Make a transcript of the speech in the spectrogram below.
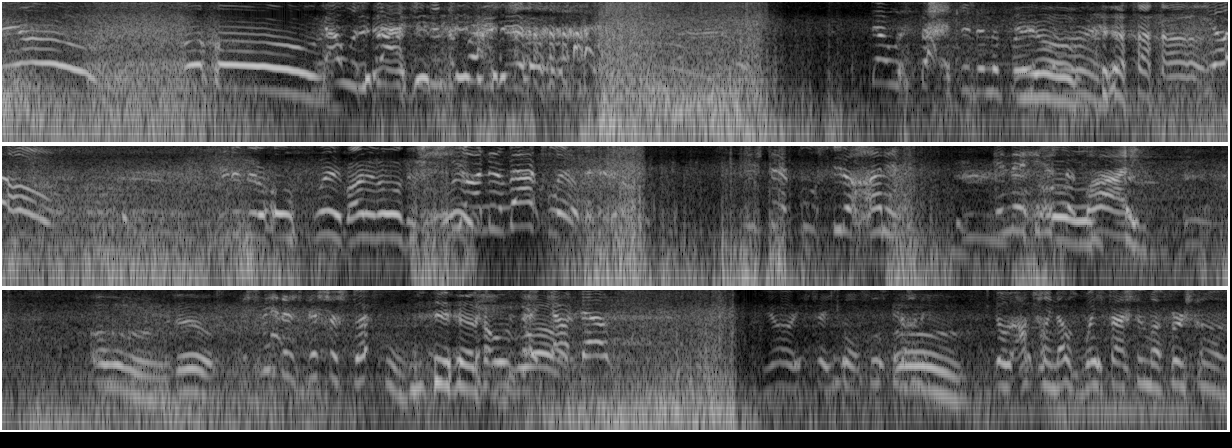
Yo! Oh! That was faster than the first time. That was faster than the first Yo! time. Yo! we just did a whole flip. I didn't know it was a Yo, I did a backflip. He said full speed 100. And then he just said Oh. bye. Oh, damn. This man is disrespectful. Yeah, that was like, wild. count down. Yo, he said you going full speed 100. Oh. Yo, I'm telling you, that was way faster than my first time.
